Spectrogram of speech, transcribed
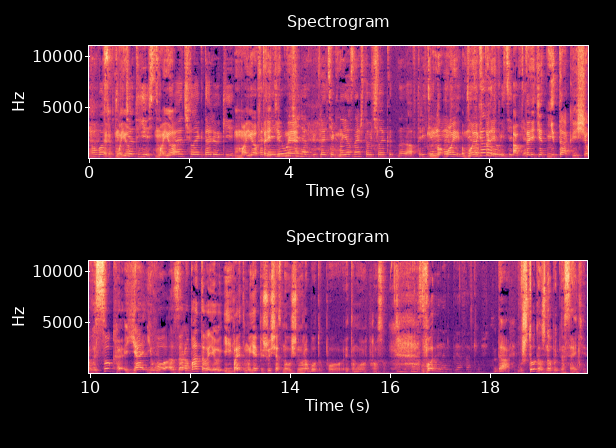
Ну, у вас так авторитет мое, есть. Мое, я человек далекий. Мое авторитетное... Хотя я не очень от библиотек, но я знаю, что вы человек э, авторитет. Но мой, мой авторитет, авторитет не так еще высок, я его зарабатываю, и поэтому я пишу сейчас научную работу по этому вопросу. Ну, вот. Да. Что должно быть на сайте?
